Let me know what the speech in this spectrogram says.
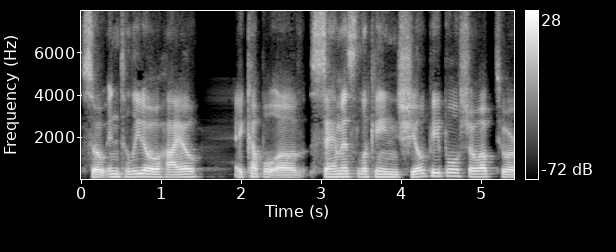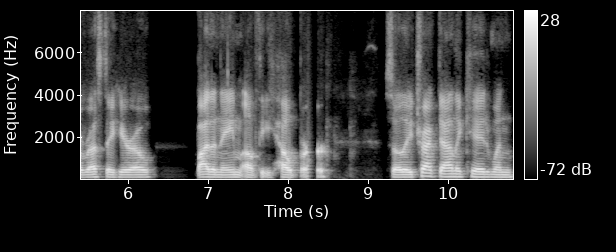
So in Toledo, Ohio, a couple of Samus looking shield people show up to arrest a hero by the name of the Helper. So they track down the kid when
